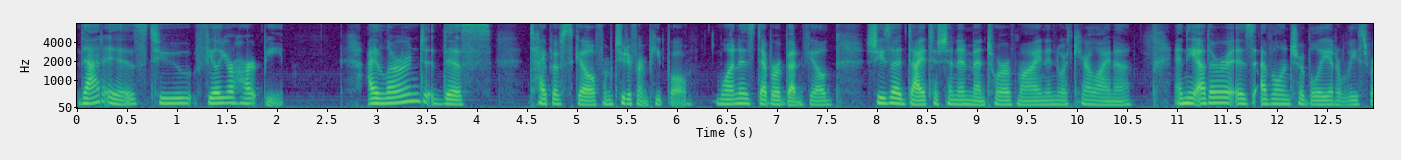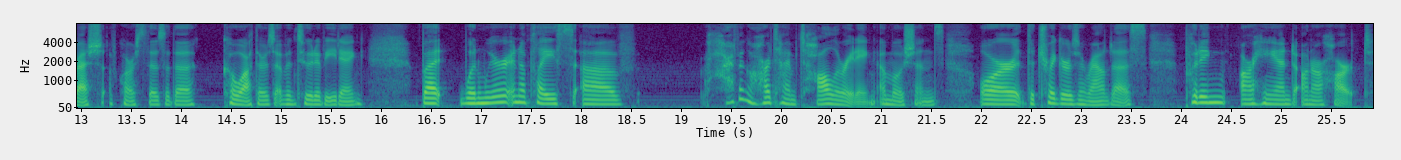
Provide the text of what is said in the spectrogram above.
That is to feel your heartbeat. I learned this type of skill from two different people. One is Debra Benfield. She's a dietitian and mentor of mine in North Carolina. And the other is Evelyn Tribole and Elyse Resch. Of course, those are the co authors of Intuitive Eating. But when we're in a place of having a hard time tolerating emotions or the triggers around us, putting our hand on our heart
